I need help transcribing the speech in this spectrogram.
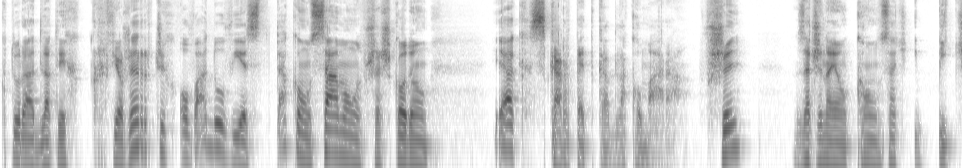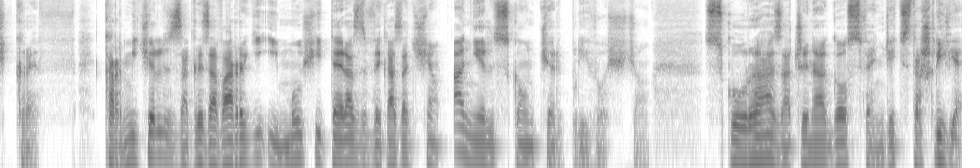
która dla tych krwiożerczych owadów jest taką samą przeszkodą jak skarpetka dla komara. Wszy zaczynają kąsać i pić krew. Karmiciel zagryza wargi i musi teraz wykazać się anielską cierpliwością. Skóra zaczyna go swędzić straszliwie.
